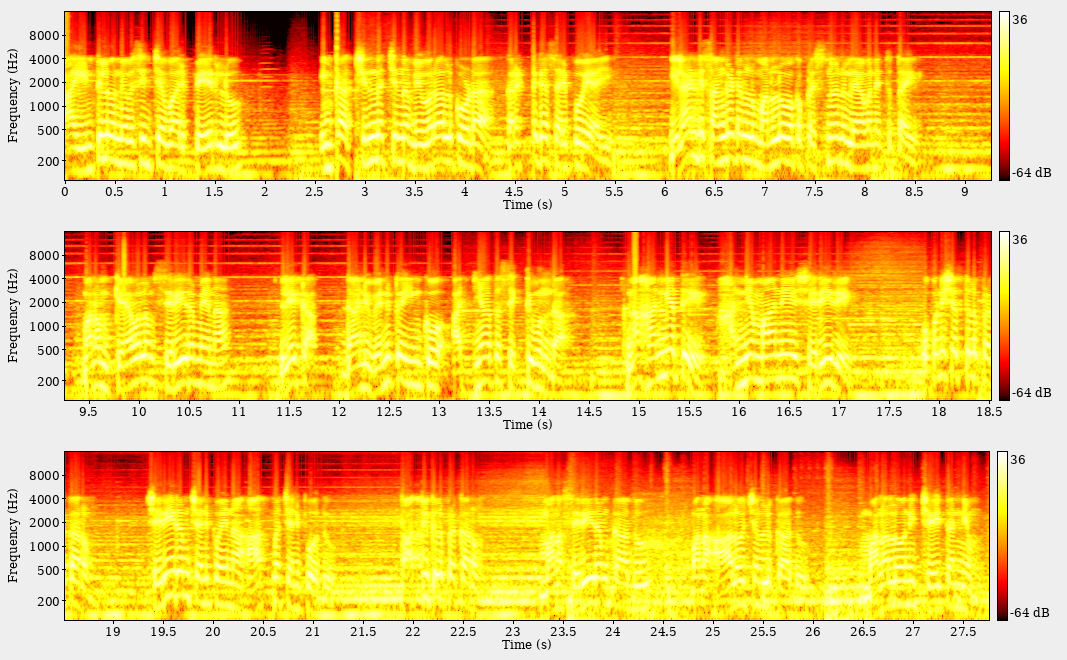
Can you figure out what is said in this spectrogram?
ఆ ఇంటిలో నివసించే వారి పేర్లు ఇంకా చిన్న చిన్న వివరాలు కూడా కరెక్ట్గా సరిపోయాయి. ఇలాంటి సంఘటనలు మనలో ఒక ప్రశ్నను లేవనెత్తుతాయి. మనం కేవలం శరీరమేనా? లేక దాని వెనుక ఇంకో అజ్ఞాత శక్తి ఉందా? నా హన్యతే హన్యమానే శరీరే. ఉపనిషత్తుల ప్రకారం శరీరం చనిపోయిన ఆత్మ చనిపోదు. తాత్వికుల ప్రకారం మన శరీరం కాదు మన ఆలోచనలు కాదు మనలోని చైతన్యం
